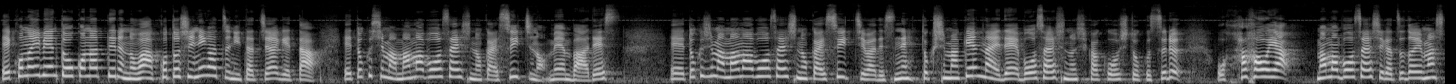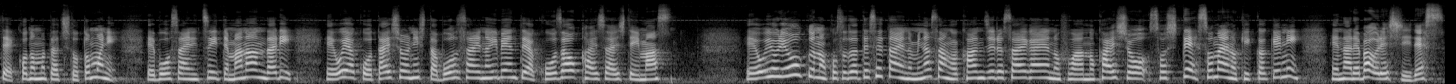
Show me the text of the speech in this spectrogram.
えこのイベントを行っているのは、今年2月に立ち上げた、え徳島ママ防災士の会スイッチのメンバーです。えー、徳島ママ防災士の会スイッチはですね徳島県内で防災士の資格を取得する母親ママ防災士が集いまして子どもたちと共に、防災について学んだり、親子を対象にした防災のイベントや講座を開催しています。より多くの子育て世帯の皆さんが感じる災害への不安の解消そして備えのきっかけになれば嬉しいです。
